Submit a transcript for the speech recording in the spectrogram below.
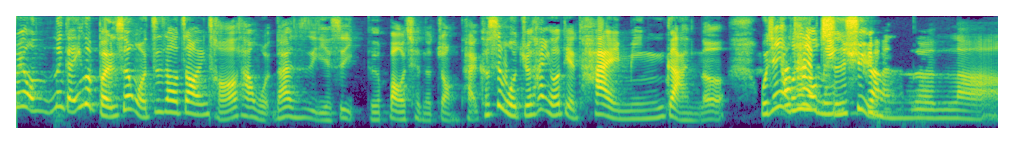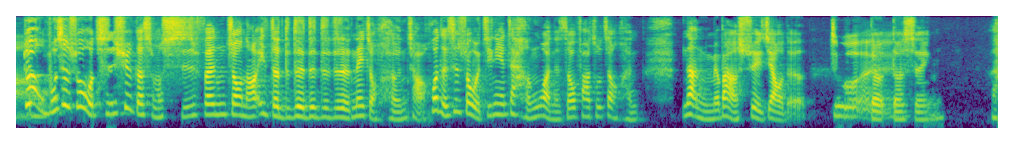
没有那个，因为本身我制造噪音吵到他，我当然是也是一个抱歉的状态。可是我觉得他有点太敏感了。我今天不是有持续感了啦？对，我不是说我持续个什么十分钟，然后一直嘚嘚嘚嘚嘚那种很吵，或者是说我今天在很晚的时候发出这种很让你没办法睡觉的对的的声音，唉，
